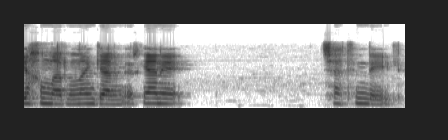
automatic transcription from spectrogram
yaxınlarından gəlmir. Yəni çətin deyil.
